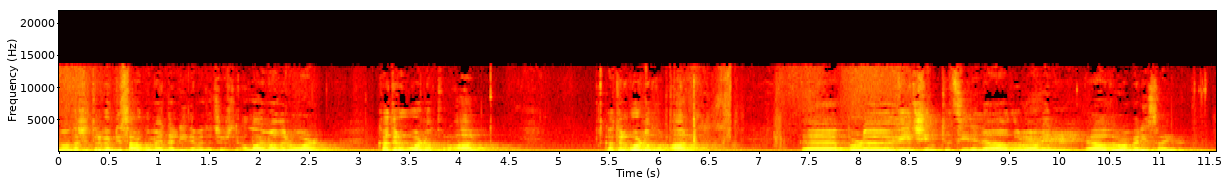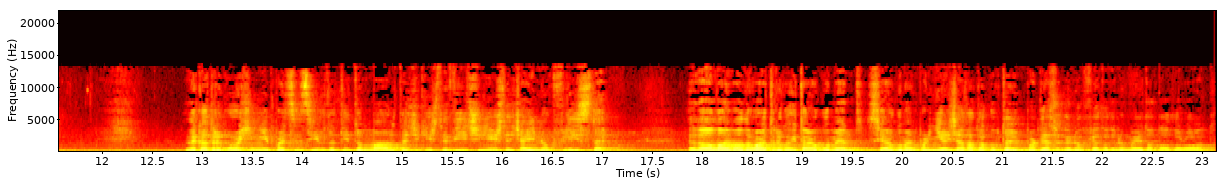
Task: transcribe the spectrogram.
do të tash tregojmë disa argumente në lidhje me këtë çështje. Allahu i madhëruar ka treguar në Kur'an ka treguar në Kur'an ë për viçin të cilin e adhuronin, e adhuruan beni israilët. Dhe ka treguar që një prej cilësive të tij të mangëta që kishte viçi ishte që ai nuk fliste. Edhe Allahu i madhëruar tregoi këtë argument si argument për njerëzit që ata ta kuptojnë, përderisa ky nuk flet atëherë nuk meriton të adhurohet.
